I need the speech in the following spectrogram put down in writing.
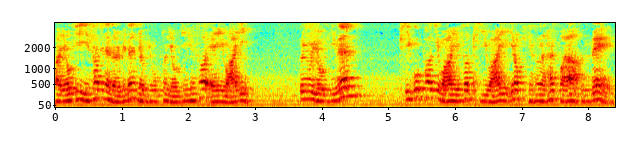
아 여기 이 사진의 넓이는 여기 곱하기 여기 해서 AY. 그리고 여기는 B 곱하기 Y에서 BY 이렇게 계산을 할 거야. 근데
